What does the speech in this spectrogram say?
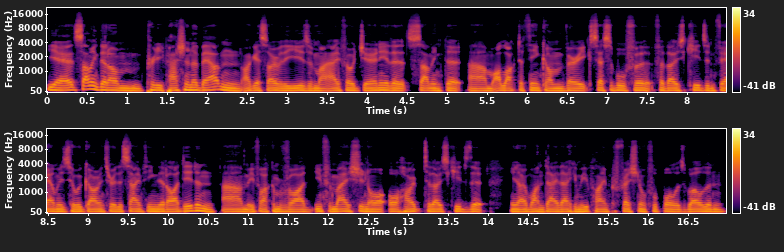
Yeah, it's something that I'm pretty passionate about. And I guess over the years of my AFL journey, that it's something that um, I like to think I'm very accessible for, for those kids and families who are going through the same thing that I did. And um, if I can provide information or, or hope to those kids that, you know, one day they can be playing professional football as well, then,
